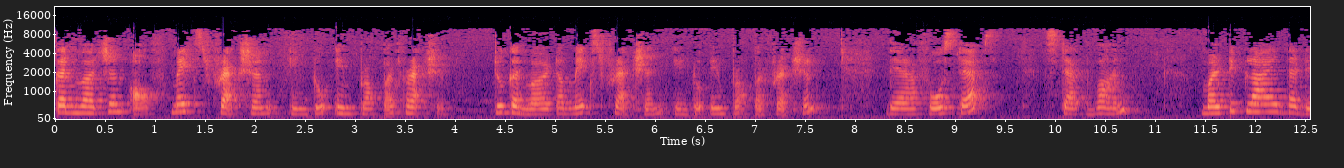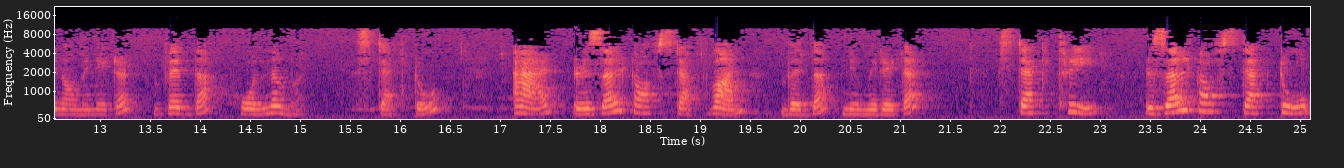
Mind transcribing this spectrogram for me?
conversion of mixed fraction into improper fraction. To convert a mixed fraction into improper fraction, there are four steps. Step 1 Multiply the denominator with the whole number. Step 2 Add result of step 1 with the numerator. Step 3 Result of step 2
